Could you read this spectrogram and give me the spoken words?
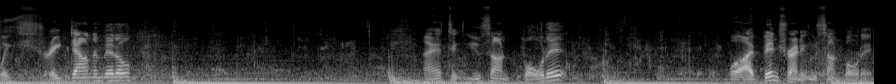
Wait, straight down the middle? I have to Usain Bolt it? Well, I've been trying to Usain Bolt it.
